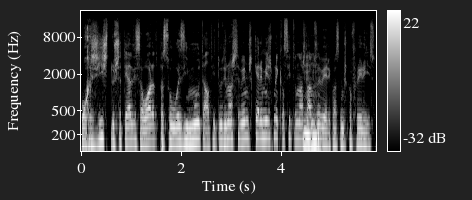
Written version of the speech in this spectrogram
o registro dos satélites, a hora de passou o azimuth, a altitude, e nós sabemos que era mesmo naquele sítio onde nós estávamos a ver e conseguimos conferir isso.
